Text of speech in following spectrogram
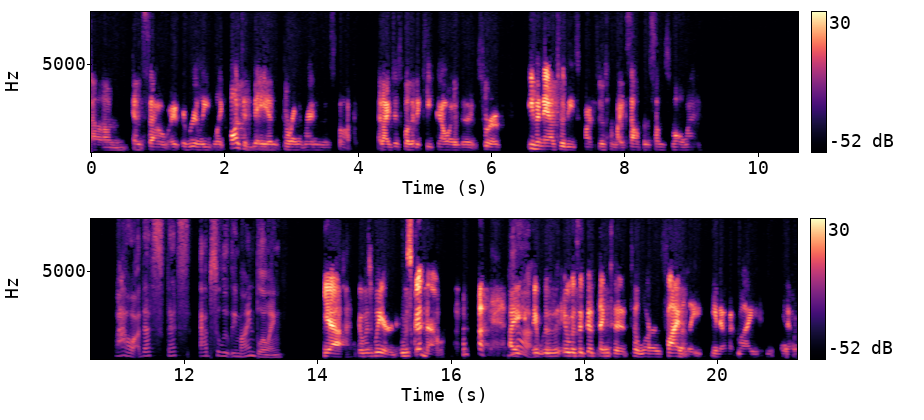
Um, and so it, it, really like haunted me and during the writing of this book. And I just wanted to keep going to sort of even answer these questions for myself in some small way. Wow, that's that's absolutely mind blowing. Yeah, it was weird. It was good though. I yeah. it was it was a good thing to to learn finally. You know, at my you know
